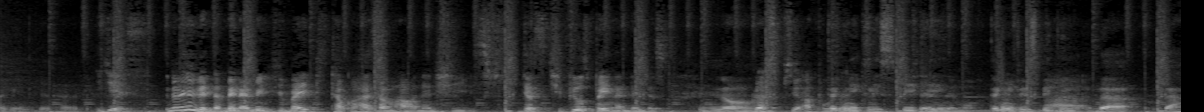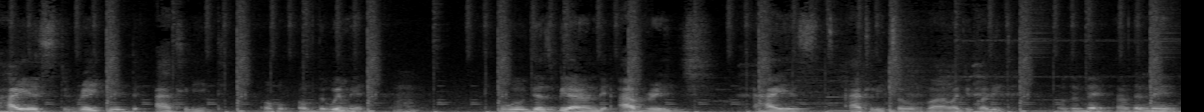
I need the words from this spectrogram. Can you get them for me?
are going to get hurt. Yes. You know, even the men, I mean, you might tackle her somehow and then she just, she feels pain and then just No. grasps your apples. Technically speaking, technically speaking, Ah. the the highest rated athlete of, of the women Mhm. Will just be around the average highest athletes of uh, what do you call it? Of the men. of the men.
